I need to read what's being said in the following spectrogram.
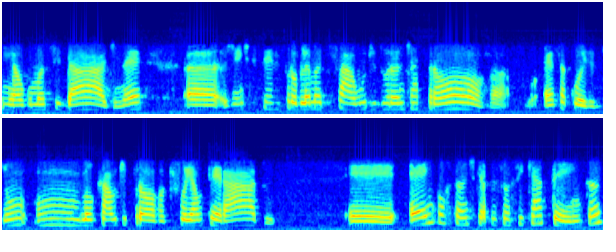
em alguma cidade, né? Uh, gente que teve problema de saúde durante a prova, essa coisa de um, um local de prova que foi alterado, é, é, importante que a pessoa fique atenta,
